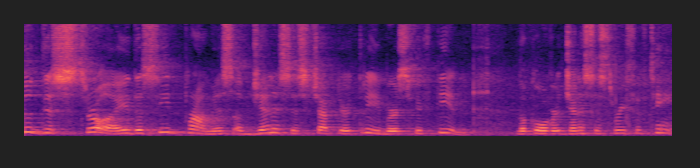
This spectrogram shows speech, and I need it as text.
to destroy the seed promise of Genesis chapter 3 verse 15. Look over Genesis 3:15.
